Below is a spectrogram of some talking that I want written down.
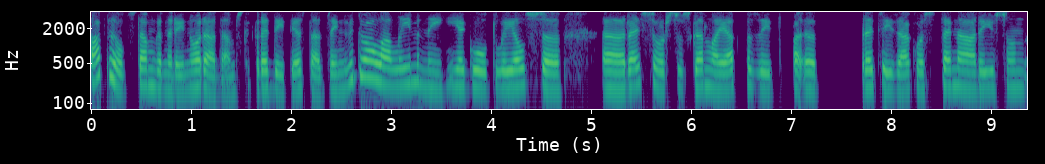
Papildus tam gan arī norādāms, ka kredīti iestādes individuālā līmenī iegūt liels resursus, gan lai atpazītu precīzākos scenārijus un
